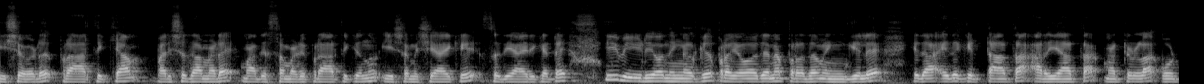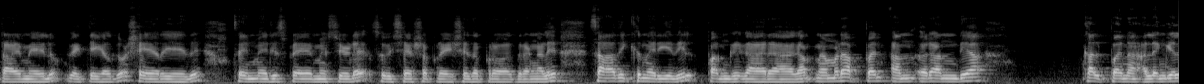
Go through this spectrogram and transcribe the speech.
ഈശോയോട് പ്രാർത്ഥിക്കാം. പരിശുദ്ധമ്മയുടെ മധ്യസ്ഥം വഴി പ്രാർത്ഥിക്കുന്നു. ഈശോമിശിയായിക്ക് സ്തുതിയായിരിക്കട്ടെ. ഈ വീഡിയോ നിങ്ങൾക്ക് പ്രയോജനപ്രദമെങ്കിൽ ഇതാ ഇത് കിട്ടാത്ത അറിയാത്ത മറ്റുള്ള കൂട്ടായ്മയിലും വ്യക്തികൾക്കും ഷെയർ ചെയ്ത് സെന്റ് മേരീസ് പ്രേമസിയുടെ സുവിശേഷ പ്രേക്ഷിത പ്രവർത്തനങ്ങളിൽ സാധിക്കുന്ന രീതിയിൽ പങ്കുകാരാകാം. നമ്മുടെ അപ്പൻ ഒരു അന്ത്യ കൽപ്പന അല്ലെങ്കിൽ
